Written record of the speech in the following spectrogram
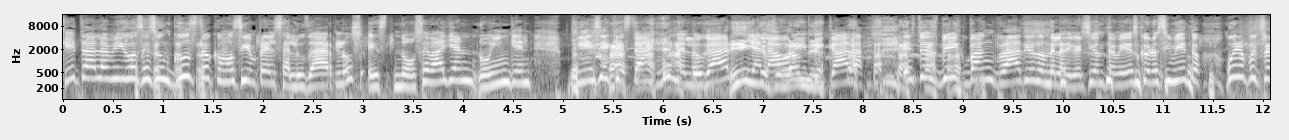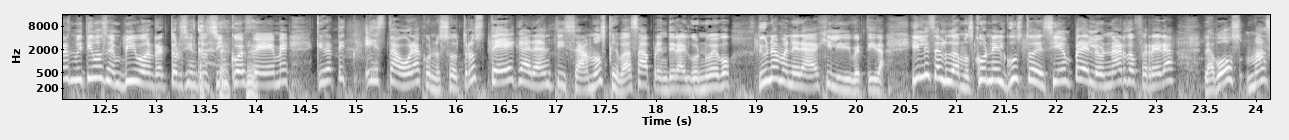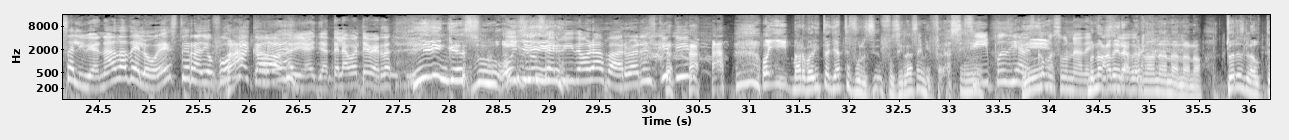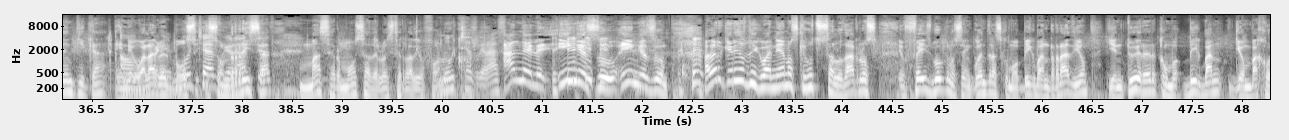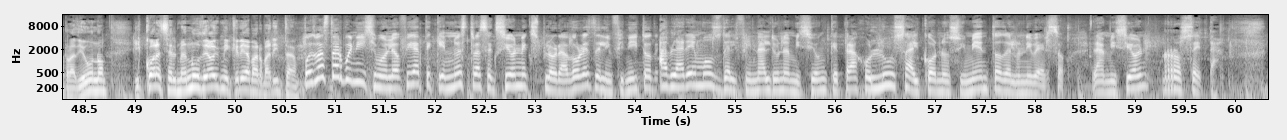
¿Qué tal amigos? Es un gusto como siempre el saludarlos. Es, no se vayan, no inguen. Fíjense que están en el lugar y a la hora indicada. Esto es Big Bang Radio, donde la diversión también es conocimiento. Bueno, pues transmitimos en vivo en Reactor 105 FM. Quédate esta hora con nosotros. Te garantizamos que vas a aprender algo nuevo de una manera ágil y divertida. Y les saludamos con el gusto de siempre, Leonardo Ferrera, la voz más alivianada del oeste radiofónico. Ah, ya te la vuelta, ¿verdad? Ingesu, Y su oye. servidora Bárbara Esquitín. Oye, Barbarita, ya te fusi- fusilaste mi frase. Sí, pues ya ves cómo es una de Bueno, a ver, a ver, no, no, no, no, no. Tú eres la auténtica, inigualable Hombre, voz y sonrisa gracias. más hermosa del oeste radiofónico. Muchas gracias. Ándele, Ingesu, Ingesu. A ver, queridos bigbanianos, qué gusto saludarlos. En Facebook nos encuentras como Big Bang Radio y en Twitter como Big Bang-Radio 1. ¿Y cuál es el menú de hoy, mi querida Barbarita? Pues va a estar buenísimo, Leo. Fíjate que en nuestra sección Exploradores del Infinito hablaremos del final de una misión que trajo luz al conocimiento del universo, la misión Rosetta.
